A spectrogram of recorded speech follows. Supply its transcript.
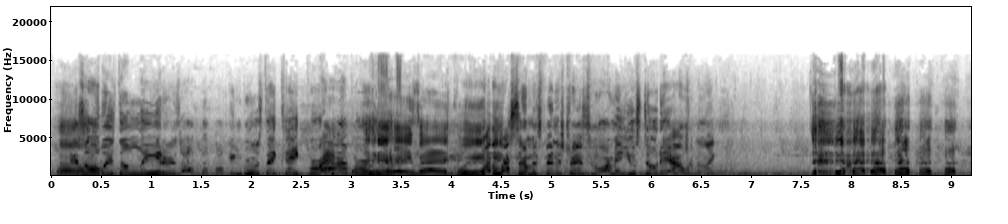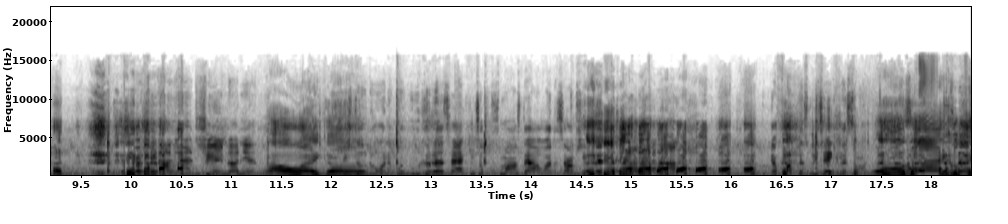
It's Uh-huh. always the leaders of the fucking groups. They take forever. Yeah, exactly. While the rest of them is finished transforming, you still there. I would have been like, Is she done yet? She ain't done yet. Oh my She's still god. doing it. We, we could have attacked and took the small style by the time she finished. yeah, fuck this. We taking this on. Exactly.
